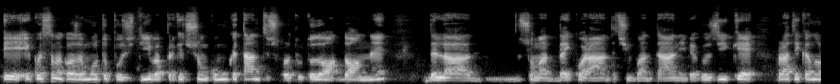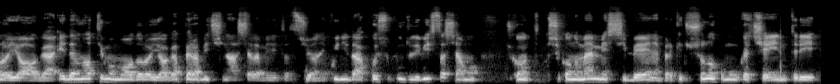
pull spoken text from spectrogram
e, e questa è una cosa molto positiva perché ci sono comunque tante, soprattutto do- donne della, insomma, dai 40-50 anni, via così, che praticano lo yoga ed è un ottimo modo lo yoga per avvicinarsi alla meditazione. Quindi da questo punto di vista siamo, secondo, secondo me, messi bene perché ci sono comunque centri,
